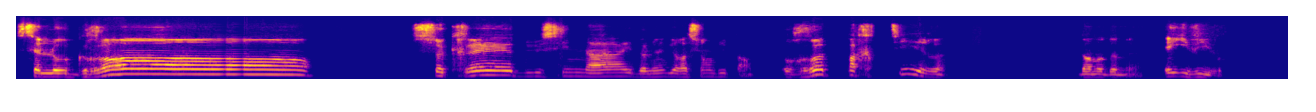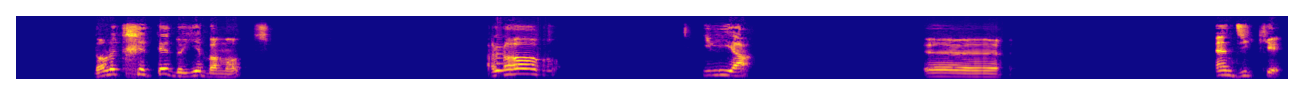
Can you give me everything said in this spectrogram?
c'est le grand secret du Sinaï, de l'inauguration du temple. Repartir dans nos demeures et y vivre. Dans le traité de Yebamot, alors, il y a euh, indiquer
